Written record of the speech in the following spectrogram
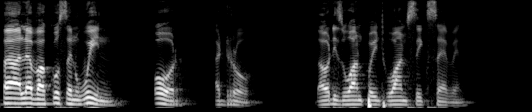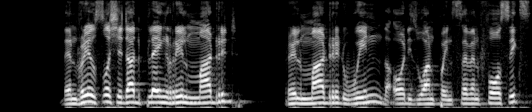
Bayer Leverkusen win or a draw. The odd is 1.167. Then Real Sociedad playing Real Madrid. Real Madrid win. The odd is 1.746.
